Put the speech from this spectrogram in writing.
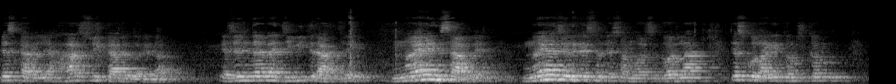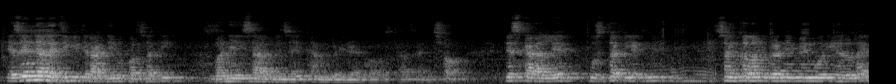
त्यस कारणले हार स्वीकार गरेर एजेन्डालाई जीवित राख्दै नयाँ हिसाबले नयाँ जेनेरेसनले सङ्घर्ष गर्ला त्यसको लागि कमसेकम एजेन्डालाई जीवित राखिदिनुपर्छ कि भन्ने हिसाबले चाहिँ काम गरिरहेको अवस्था चाहिँ छ। त्यस कारणले पुस्तक लेख्ने सङ्कलन गर्ने मेमोरीहरूलाई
